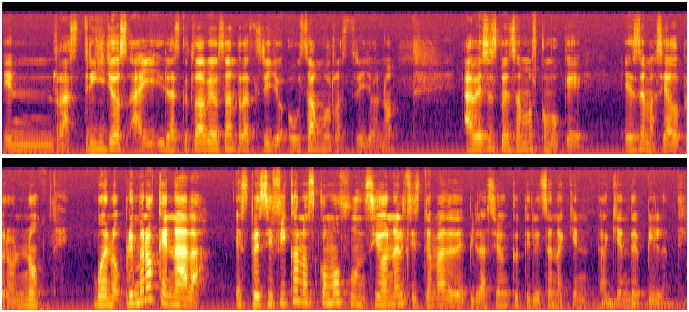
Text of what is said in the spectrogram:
en rastrillos, hay las que todavía usan rastrillo o usamos rastrillo, ¿no? A veces pensamos como que es demasiado, pero no. Bueno, primero que nada, especifícanos cómo funciona el sistema de depilación que utilizan aquí en, aquí en Depilate.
